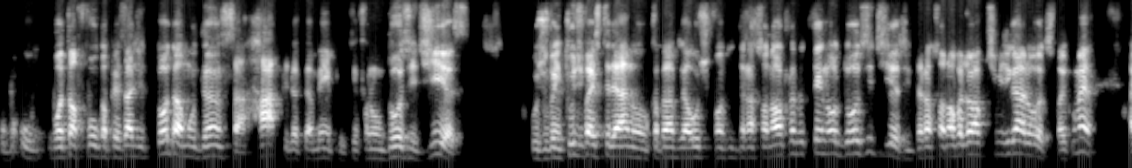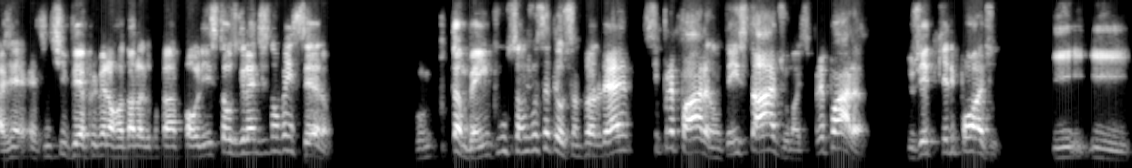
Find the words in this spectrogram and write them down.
o, o Botafogo, apesar de toda a mudança rápida também, porque foram 12 dias, o Juventude vai estrear no Campeonato Gaúcho contra o Internacional, que treinou 12 dias. O Internacional vai jogar com o time de garotos. Vai comer. A gente, a gente vê a primeira rodada do Campeonato Paulista, os grandes não venceram. também em função de você ter o Santo André se prepara, não tem estádio, mas se prepara do jeito que ele pode. E, e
